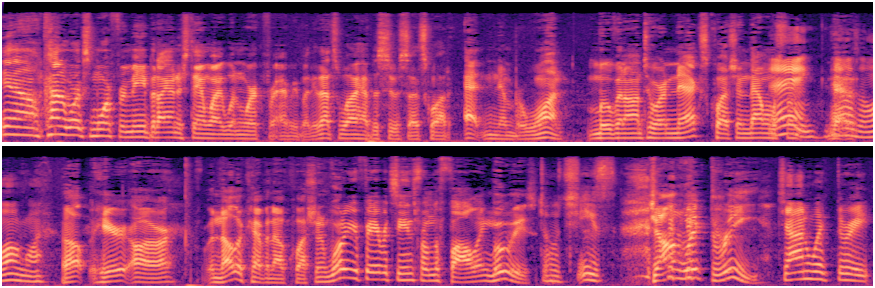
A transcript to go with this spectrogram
you know, kind of works more for me, but I understand why it wouldn't work for everybody. That's why I have the Suicide Squad at number one. Moving on to our next question. That one was Dang, from, that was a long one. Well, here are another Kevin L question. What are your favorite scenes from the following movies? Oh, jeez. John Wick 3. John Wick 3.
